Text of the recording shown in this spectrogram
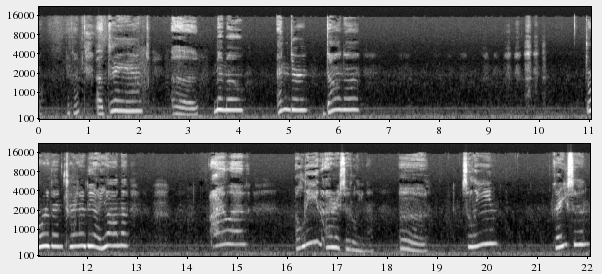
Oh, okay. Uh, Grant, uh, Memo, Ender, Donna, Jordan, Trinity, Ayana, Island, Aline, I already said Alina, uh, Celine, Grayson,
